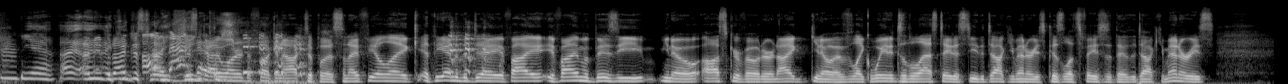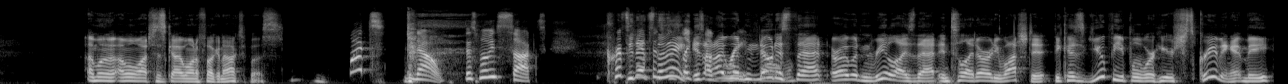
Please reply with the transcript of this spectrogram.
Yeah, I, I mean, but I, think- just Oh, heard that this guy wanted to fuck an octopus, and I feel like at the end of the day, if I if I'm a busy you know Oscar voter and I you know have like waited till the last day to see the documentaries because let's face it, they're the documentaries. I'm gonna I'm gonna watch this guy want to fuck an octopus. What? No, this movie sucked. Crip See, that's the is thing like is a I great wouldn't notice that or I wouldn't realize that until I'd already watched it because you people were here screaming at me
